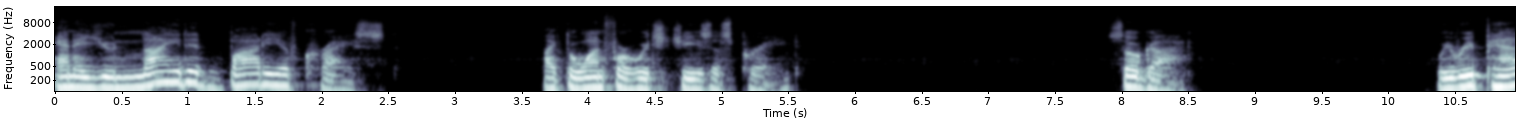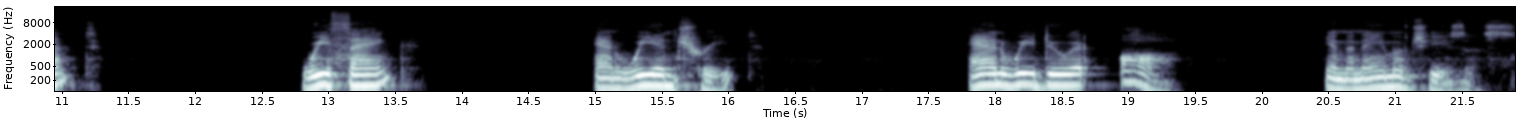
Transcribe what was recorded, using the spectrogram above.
and a united body of Christ like the one for which Jesus prayed. So, God, we repent, we thank, and we entreat. And we do it all in the name of Jesus.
